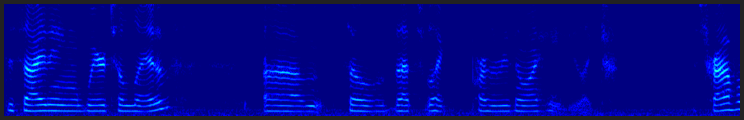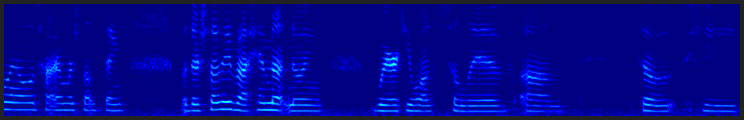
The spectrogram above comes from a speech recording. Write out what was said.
deciding where to live. Um, so that's like part of the reason why he like tr- is traveling all the time or something. But there's something about him not knowing where he wants to live. Um, so he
